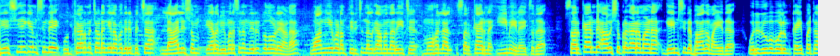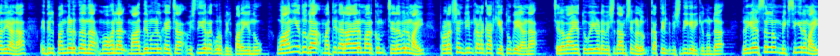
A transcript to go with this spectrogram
ദേശീയ ഗെയിംസിന്റെ ഉദ്ഘാടന ചടങ്ങിൽ അവതരിപ്പിച്ച ലാലിസം ഏറെ വിമർശനം നേരിട്ടതോടെയാണ് വാങ്ങിയ പണം തിരിച്ചു നൽകാമെന്നറിയിച്ച് മോഹൻലാൽ സർക്കാരിന് ഇമെയിൽ അയച്ചത്. സർക്കാരിന്റെ ആവശ്യപ്രകാരമാണ് ഗെയിംസിന്റെ ഭാഗമായത്. ഒരു രൂപ പോലും കൈപ്പറ്റാതെയാണ് ഇതിൽ പങ്കെടുത്തതെന്ന് മോഹൻലാൽ മാധ്യമങ്ങൾക്ക് അയച്ച വിശദീകരണക്കുറിപ്പിൽ പറയുന്നു. വാങ്ങിയ തുക മറ്റ് കലാകാരന്മാർക്കും ചെലവിനുമായി പ്രൊഡക്ഷൻ ടീം കണക്കാക്കിയ തുകയാണ്. ചെലവായ തുകയുടെ വിശദാംശങ്ങളും കത്തിൽ വിശദീകരിക്കുന്നുണ്ട്. റിഹേഴ്സലിനും മിക്സിംഗിനുമായി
